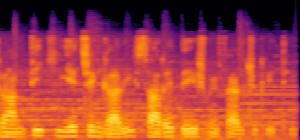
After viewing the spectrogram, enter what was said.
क्रांति की ये चिंगारी सारे देश में फैल चुकी थी।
